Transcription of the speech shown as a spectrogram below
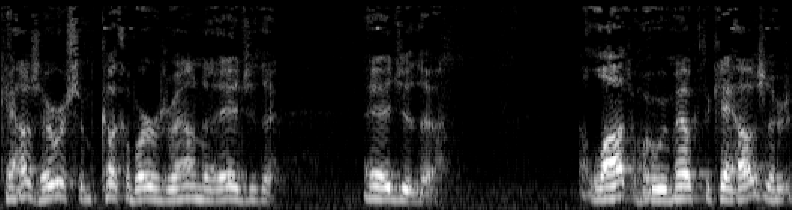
cows, there were some cuckaburs around the edge of the edge of the a lot where we milk the cows. There's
